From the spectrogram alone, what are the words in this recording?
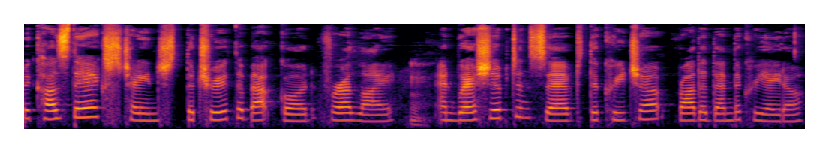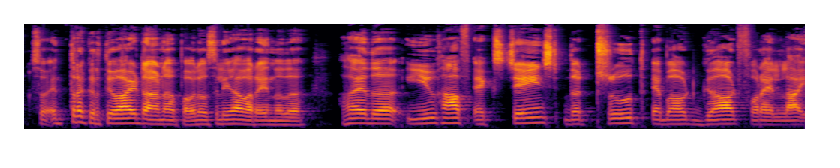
Because they exchanged the truth about God for a lie mm. and worshipped and served the creature rather than the Creator. So എത്ര കൃത്യമായിട്ടാണ് പൗലോസ്ലിഹ പറയുന്നത് അതായത് you have exchanged the truth about God for a lie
